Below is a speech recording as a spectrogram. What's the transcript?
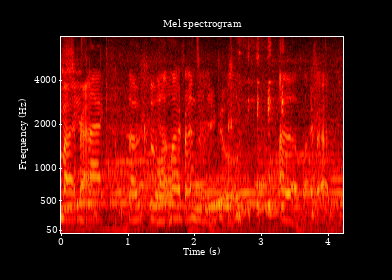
my She's friend. like so cool. yeah, my friend's really cool. I love my friend.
